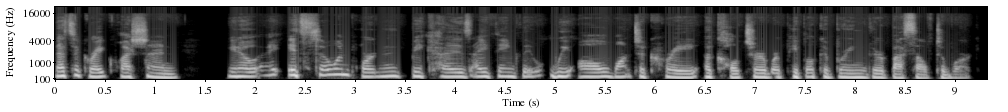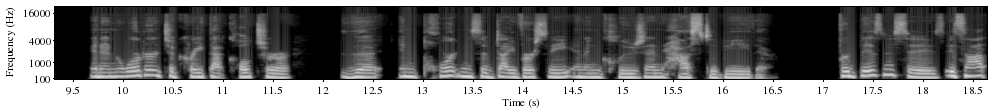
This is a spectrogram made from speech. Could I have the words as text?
That's a great question. You know, it's so important because I think that we all want to create a culture where people could bring their best self to work. And in order to create that culture, the importance of diversity and inclusion has to be there. For businesses, it's not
